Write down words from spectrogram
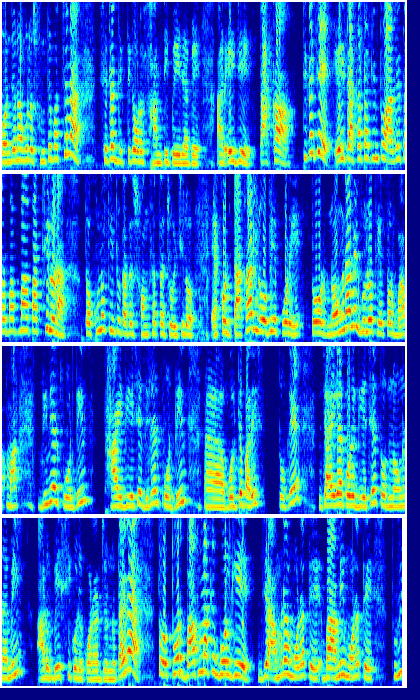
গঞ্জনাগুলো শুনতে পাচ্ছে না, সেটার দিক থেকে ওরা শান্তি পেয়ে যাবে। আর এই যে টাকা, ঠিক আছে? এই টাকাটা কিন্তু আগে তোর বাপ মা পাচ্ছিল না, তখনও কিন্তু তাদের সংসারটা চলছিল। এখন টাকার লোভে পড়ে তোর নোংরামিগুলোকে তোর বাপ মা দিনের পর দিন ঠাই দিয়েছে, দিনের পর দিন বলতে পারিস তোকে জায়গা করে দিয়েছে তোর নোংরামি আরও বেশি করে করার জন্য, তাই না? তো তোর বাপ মাকে বল গিয়ে যে আমরা মরাতে বা আমি মরাতে তুমি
